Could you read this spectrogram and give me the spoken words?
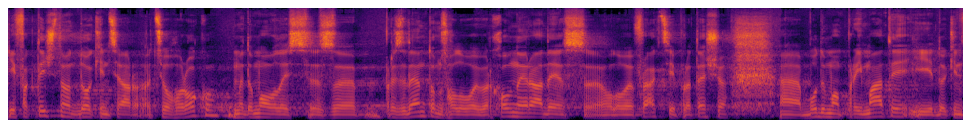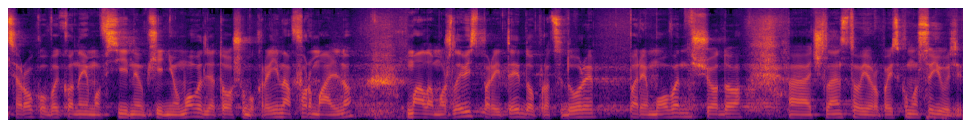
І фактично до кінця цього року ми домовились з президентом, з головою Верховної Ради, з головою фракції про те, що е, будемо приймати і до кінця року виконаємо всі необхідні умови для того, щоб Україна формально мала можливість перейти до процедури перемовин щодо е, членства в Європейському Союзі.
